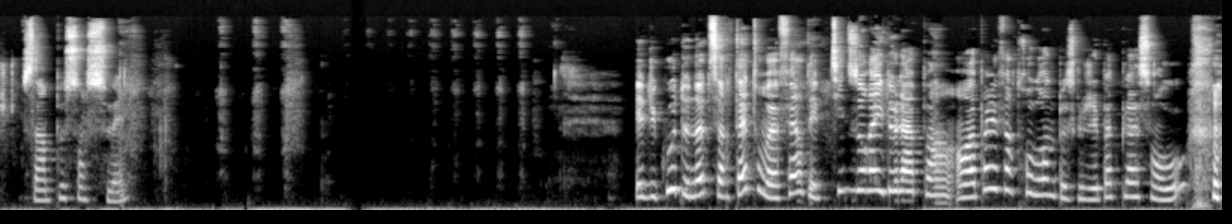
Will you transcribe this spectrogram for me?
je trouve ça un peu sensuel. Et du coup, de notre serre-tête, on va faire des petites oreilles de lapin. On va pas les faire trop grandes parce que j'ai pas de place en haut. Je me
